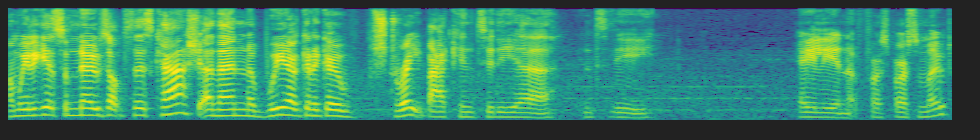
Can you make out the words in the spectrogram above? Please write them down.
I'm going to get some nodes up to this cache, and then we are going to go straight back into the uh, into the alien first-person mode.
